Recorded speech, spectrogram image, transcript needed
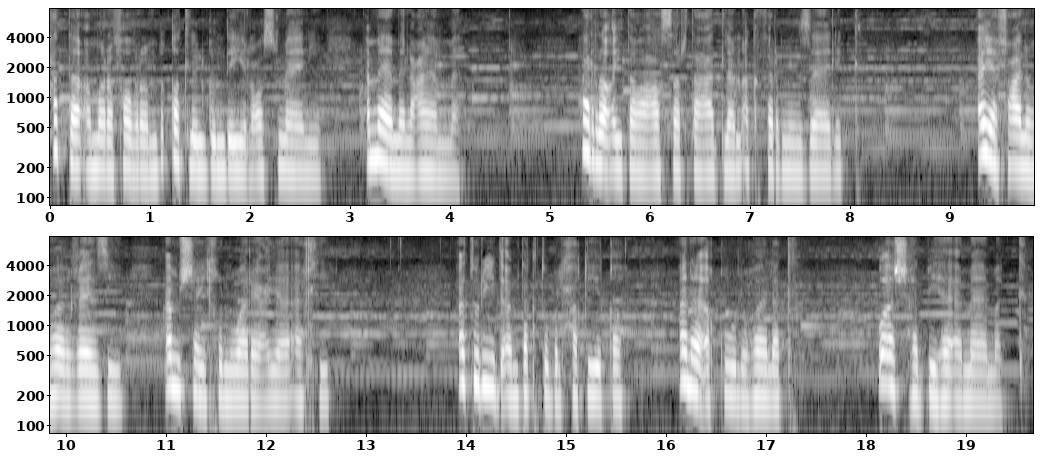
حتى أمر فورا بقتل الجندي العثماني أمام العامه هل رأيت وعصرت عدلا أكثر من ذلك؟ أيفعلها غازي أم شيخ ورع يا أخي؟ أتريد أن تكتب الحقيقة؟ أنا أقولها لك وأشهد بها أمامك.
